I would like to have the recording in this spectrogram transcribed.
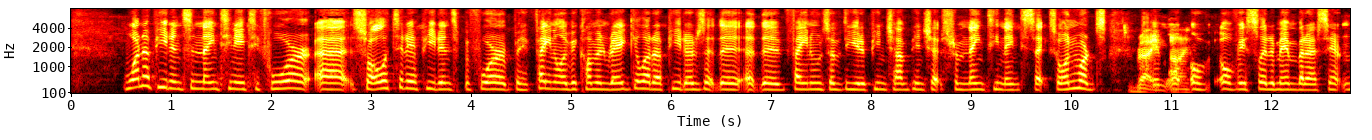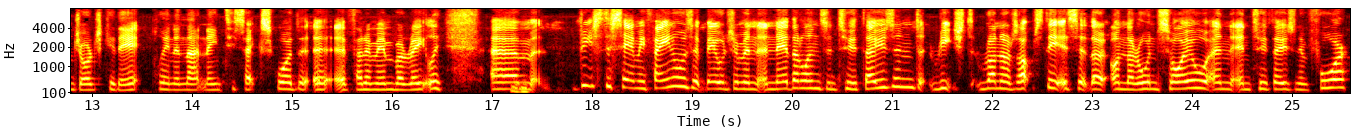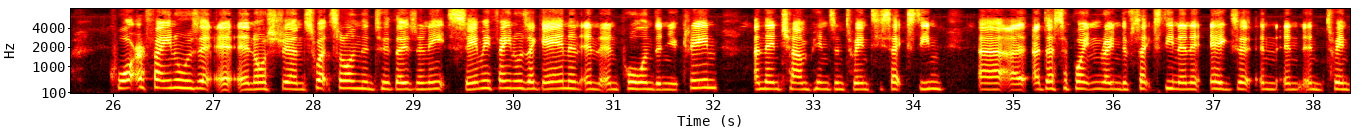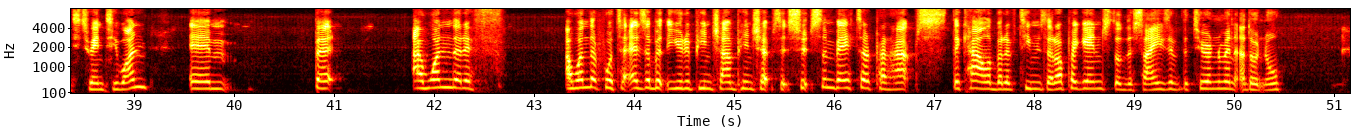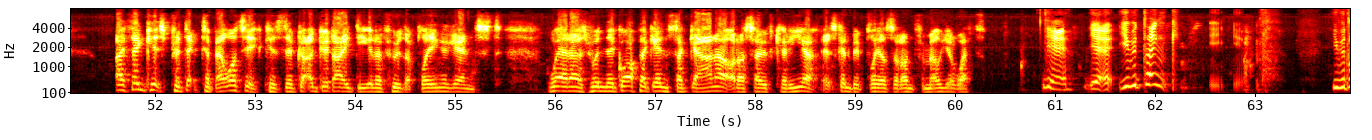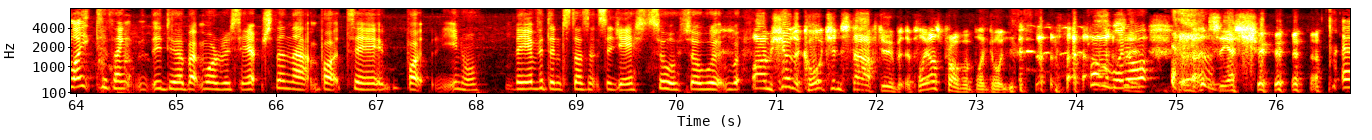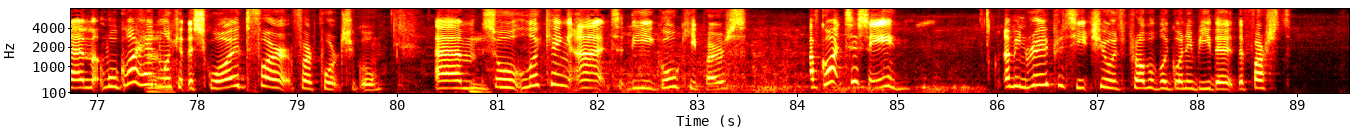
one appearance in 1984, uh, solitary appearance before be- finally becoming regular appearance at the at the finals of the European Championships from 1996 onwards. Right. Um, o- obviously, remember a certain George Cadete playing in that 96 squad, if I remember rightly. Um, mm-hmm. Reached the semi-finals at Belgium and, and, Netherlands in 2000. Reached runners-up status at their, on their own soil in, in 2004 quarterfinals in Austria and Switzerland in 2008, semi-finals again in, in, in Poland and Ukraine, and then champions in 2016. Uh, a, a, disappointing round of 16 and exit in, in, in 2021. Um, but I wonder if I wonder what it is about the European Championships that suits them better. Perhaps the caliber of teams they're up against or the size of the tournament. I don't know. I think it's predictability because they've got a good idea of who they're playing against. Whereas when they go up against a Ghana or a South Korea, it's going to be players they're unfamiliar with. Yeah, yeah. You would think, you would like to think they do a bit more research than that, but uh, but you know the evidence doesn't suggest so. So we, we... Well, I'm sure the coaching staff do, but the players probably don't. probably not. that's the issue. um, we'll go ahead and look at the squad for for Portugal. Um, hmm. So looking at the goalkeepers, I've got to say, I mean, Rui Patricio is probably going to be the, the first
